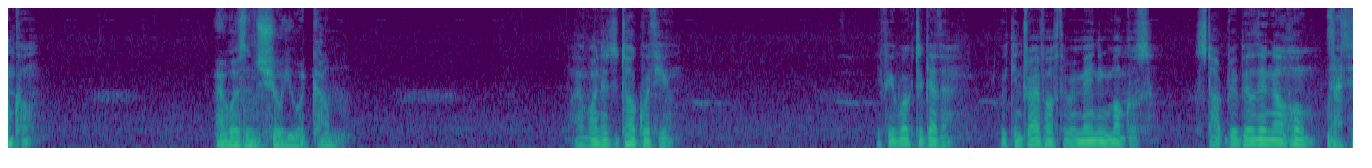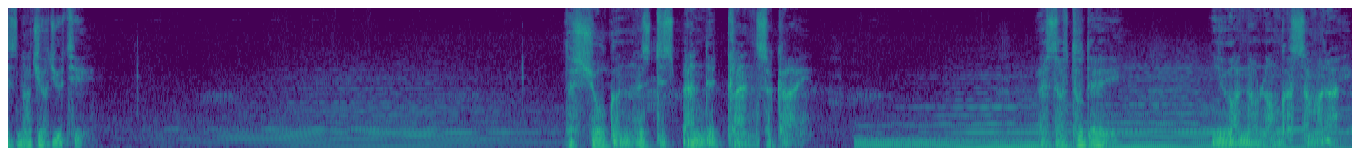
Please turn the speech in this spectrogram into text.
Uncle, I wasn't sure you would come. I wanted to talk with you. If we work together, we can drive off the remaining Mongols. Start rebuilding our home. That is not your duty. The Shogun has disbanded Clan Sakai. As of today, you are no longer samurai.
